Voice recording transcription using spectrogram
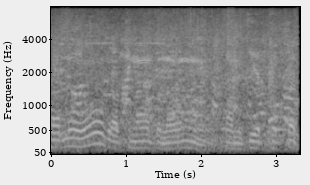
នងសង្ខត់មួយអូក្របខ្នោតតំណងធម្មជាតិពិតពិ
